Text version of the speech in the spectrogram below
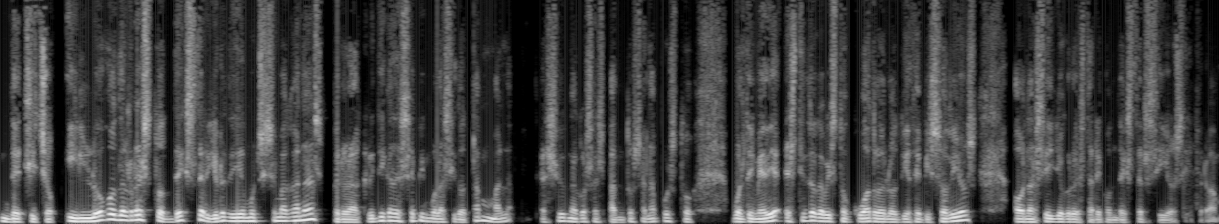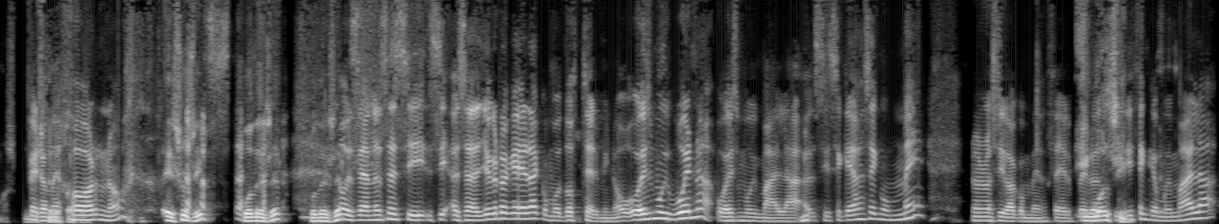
de Chicho. Y luego del resto, Dexter, yo le tenía muchísimas ganas, pero la crítica de Seppingwell ha sido tan mala ha sido una cosa espantosa, le ha puesto vuelta y media. Es cierto que ha visto cuatro de los diez episodios, aún así yo creo que estaré con Dexter sí o sí, pero vamos. pero mejor, ¿no? Eso sí, puede ser, puede ser. O sea, no sé si, o sea, yo creo que era como dos términos, o es muy buena o es muy mala. Mm. Si se quedase en un mes, no nos iba a convencer, pero si dicen que es muy mala...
